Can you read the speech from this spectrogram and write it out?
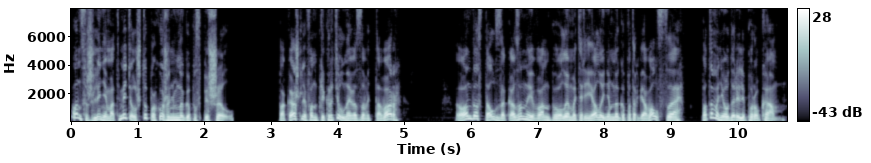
Он, с сожалением, отметил, что, похоже, немного поспешил. Покашлив, он прекратил навязывать товар. Он достал заказанные Ван Буэлэ материалы и немного поторговался, потом они ударили по рукам.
